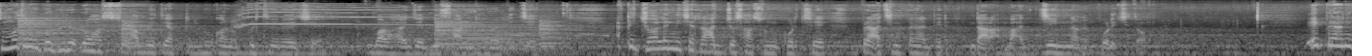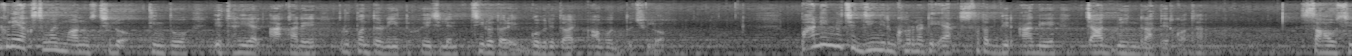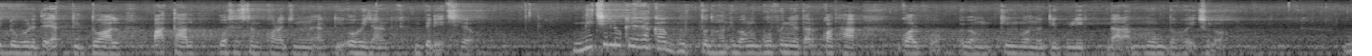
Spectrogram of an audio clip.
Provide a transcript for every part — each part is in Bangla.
সমুদ্রের গভীরে রহস্য আবৃত্তি একটি লুকানো পৃথিবী রয়েছে, বলা হয় যে বিশাল ঢেউয়ের নিচে। একটি জলের নিচে রাজ্য শাসন করছে প্রাচীন প্রাণীদের দ্বারা বা জিন নামে পরিচিত। এই প্রাণীগুলি একসময় মানুষ ছিল, কিন্তু ইথারিয়াল আকারে রূপান্তরিত হয়েছিলেন, চিরতরে গভীরতায় আবদ্ধ ছিল। পানির নিচে জিনের ঘটনাটি এক শতাব্দীর আগে চাঁদবিহীন রাতের কথা। সাহসী ডুবুরিদের একটি দল পাতাল প্রশাসন করার জন্য একটি অভিযান বেরিয়েছিল। নিচে লুকিয়ে থাকা গুপ্তধন এবং গোপনীয়তার কথা গল্প এবং কিংবদন্তিগুলির দ্বারা মুগ্ধ হয়েছিল।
